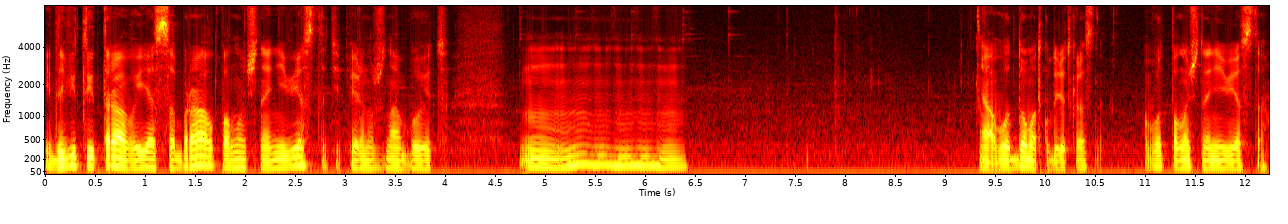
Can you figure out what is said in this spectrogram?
Ядовитые травы я собрал. Полночная невеста. Теперь нужна будет... А, вот дом, откуда идет красный. Вот полночная невеста.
